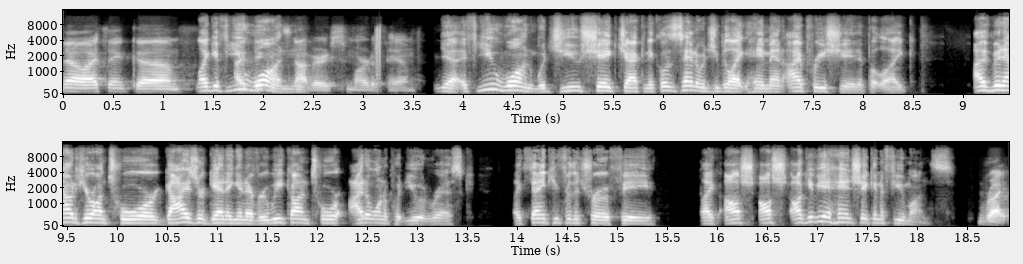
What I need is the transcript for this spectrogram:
No, I think um, Like if you I think won, It's not very smart of him. Yeah, if you won, would you shake Jack Nicklaus's hand or would you be like, hey man, I appreciate it, but like I've been out here on tour. Guys are getting it every week on tour. I don't want to put you at risk. Like, thank you for the trophy. Like, I'll sh- I'll sh- I'll give you a handshake in a few months. Right.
